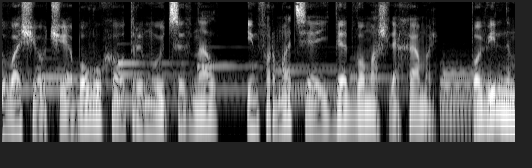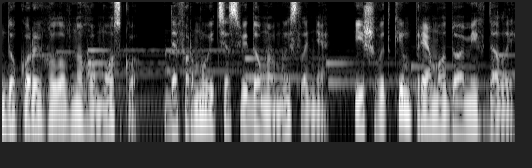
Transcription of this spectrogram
ваші очі або вуха отримують сигнал, інформація йде двома шляхами: повільним до кори головного мозку, де формується свідоме мислення, і швидким прямо до амігдали.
